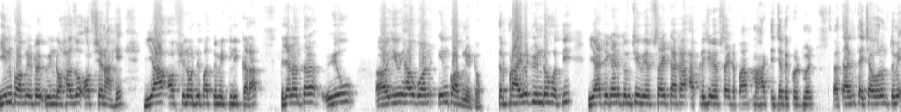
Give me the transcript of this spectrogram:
incognito window हा जो ऑप्शन आहे या ऑप्शनवरती पा तुम्ही क्लिक करा. त्याच्यानंतर view you have gone incognito तर प्रायव्हेट विंडो होती. या ठिकाणी तुमची वेबसाईट टाका. आपली जी वेबसाईट पहा महा टीचर रिक्रुटमेंट आणि त्याच्यावरून तुम्ही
